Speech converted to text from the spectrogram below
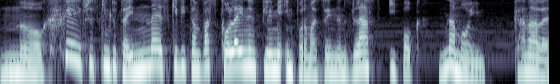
No, hej wszystkim tutaj Neski, witam was w kolejnym filmie informacyjnym z Last Epoch na moim kanale.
